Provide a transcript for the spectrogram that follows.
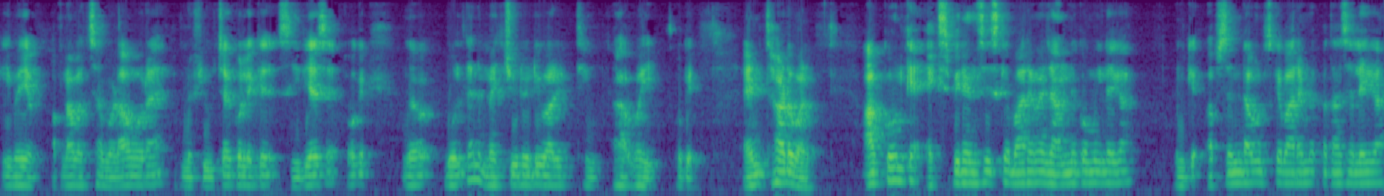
कि भाई अपना बच्चा बड़ा हो रहा है, अपने फ्यूचर को लेके सीरियस है ओके बोलते हैं ना मैच्योरिटी वाली थिंग हाँ वही ओके एंड थर्ड वन आपको उनके एक्सपीरियंसेस के बारे में जानने को मिलेगा, उनके अप्स एंड डाउन्स के बारे में पता चलेगा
